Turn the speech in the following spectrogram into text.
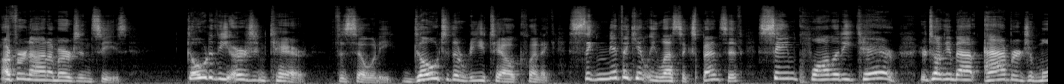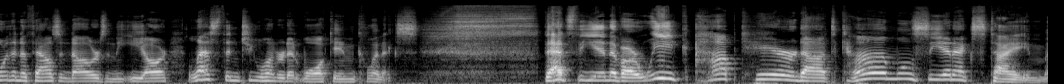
are for non emergencies. Go to the urgent care facility. Go to the retail clinic. Significantly less expensive, same quality care. You're talking about average of more than $1,000 in the ER, less than 200 at walk-in clinics. That's the end of our week. Hopcare.com. We'll see you next time.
